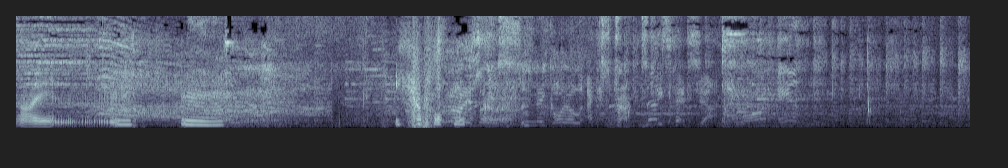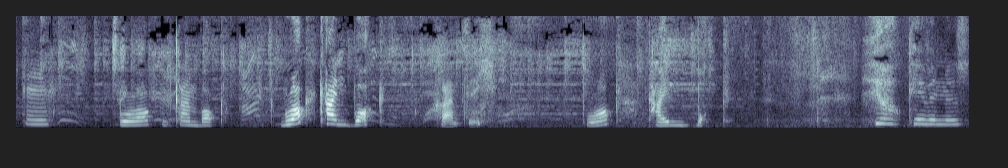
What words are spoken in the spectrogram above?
Nein. Hm. Ich hab Bock mit. Brock, kein Bock. Brock, kein Bock. Reimt sich. Brock, kein Bock. Ja, okay, wenn es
